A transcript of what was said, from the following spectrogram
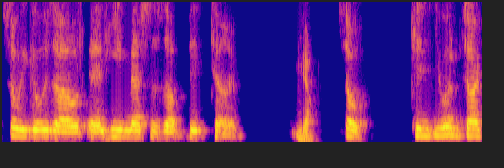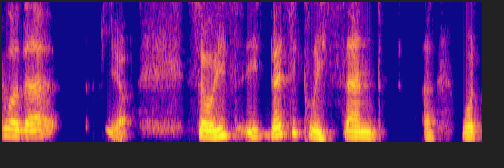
So he goes out and he messes up big time. Yeah. So can you want to talk about that? Yeah. So he's he's basically sent uh, what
